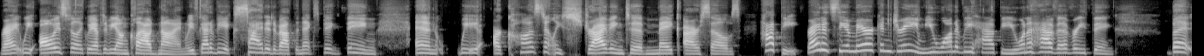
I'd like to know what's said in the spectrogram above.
right? We always feel like we have to be on cloud nine. We've got to be excited about the next big thing. And we are constantly striving to make ourselves happy, right? It's the American dream. You want to be happy, you want to have everything. But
